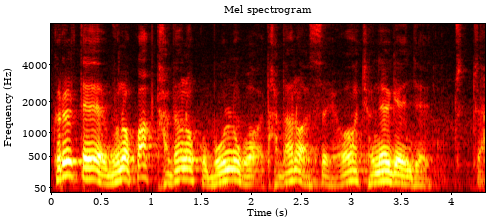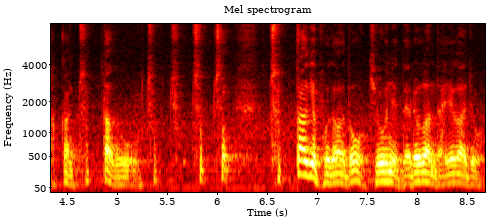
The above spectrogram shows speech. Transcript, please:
그럴 때 문을 꽉 닫아놓고 모르고 닫아놓았어요. 저녁에 이제 추- 약간 춥다고 춥, 춥, 춥, 춥, 춥다기보다도 기온이 내려간다 해가지고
